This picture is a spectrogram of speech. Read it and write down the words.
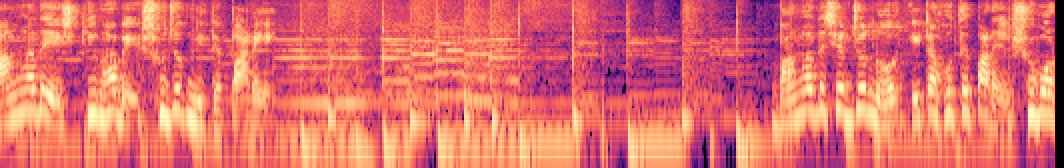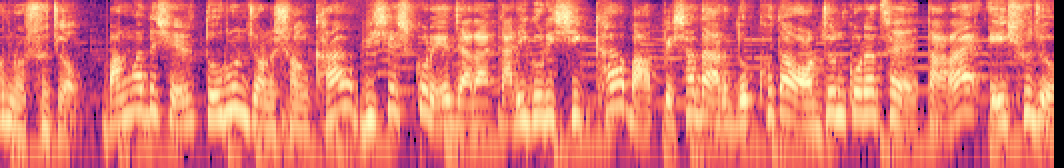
বাংলাদেশ কীভাবে সুযোগ নিতে পারে? বাংলাদেশের জন্য এটা হতে পারে সুবর্ণ সুযোগ। বাংলাদেশের তরুণ জনসংখ্যা, বিশেষ করে যারা কারিগরি শিক্ষা বা পেশাদার দক্ষতা অর্জন করেছে, তারা এই সুযোগ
